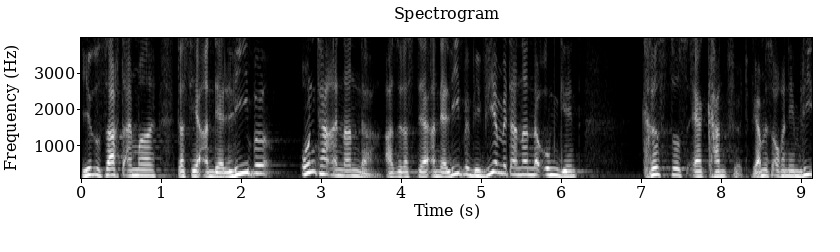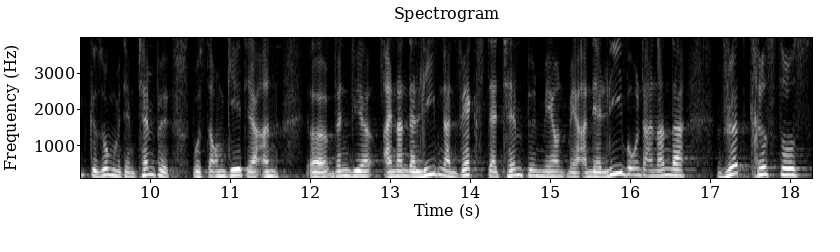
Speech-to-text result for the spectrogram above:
Jesus sagt einmal, dass ihr an der Liebe untereinander, also dass der an der Liebe, wie wir miteinander umgehen, Christus erkannt wird. Wir haben es auch in dem Lied gesungen mit dem Tempel, wo es darum geht, ja, an, äh, wenn wir einander lieben, dann wächst der Tempel mehr und mehr. An der Liebe untereinander wird Christus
